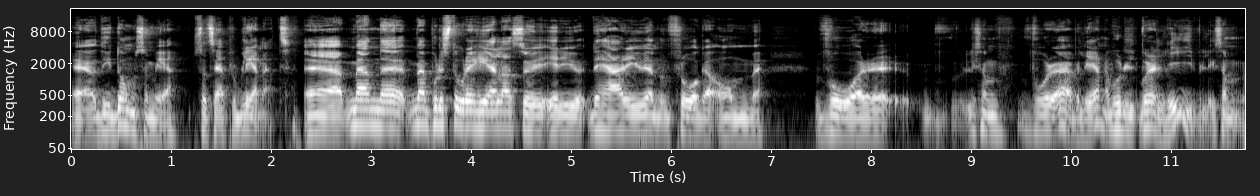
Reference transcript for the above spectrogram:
Eh, och det är de som är, så att säga, problemet. Eh, men, eh, men på det stora hela så är det ju, det här är ju ändå en fråga om vår, liksom, vår överlevnad, vår, våra liv, liksom,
